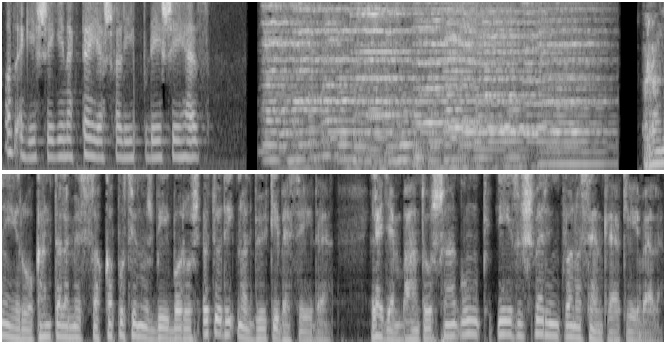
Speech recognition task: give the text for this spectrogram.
az egészségének teljes felépüléséhez. Raniero Cantelemessa kapucinus bíboros ötödik nagybőti beszéde. Legyen bántosságunk, Jézus velünk van a szent lelkével.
